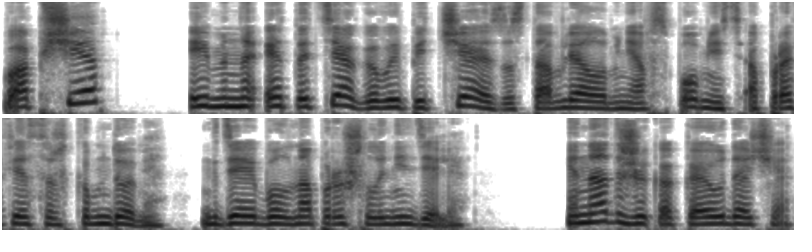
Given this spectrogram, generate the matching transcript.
Вообще, Именно эта тяга выпить чая заставляла меня вспомнить о профессорском доме, где я был на прошлой неделе. И надо же, какая удача.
